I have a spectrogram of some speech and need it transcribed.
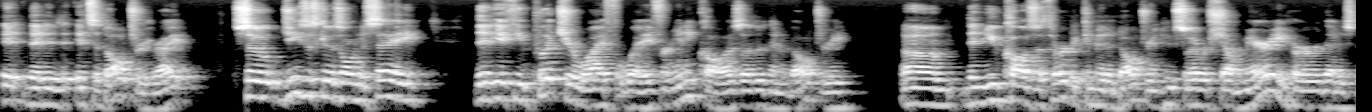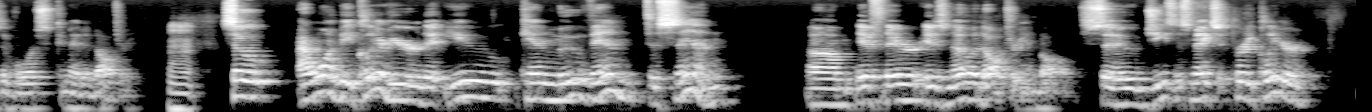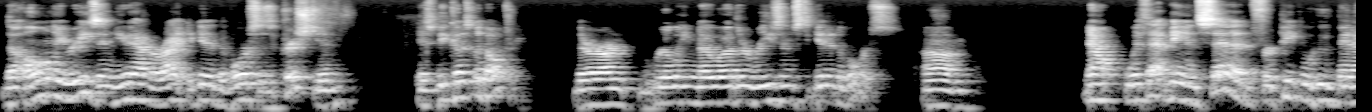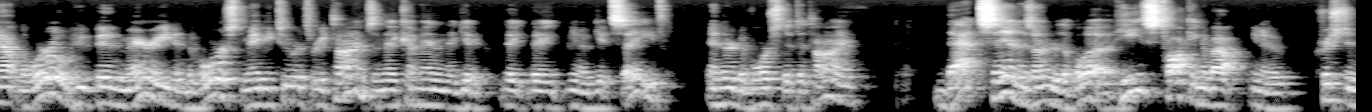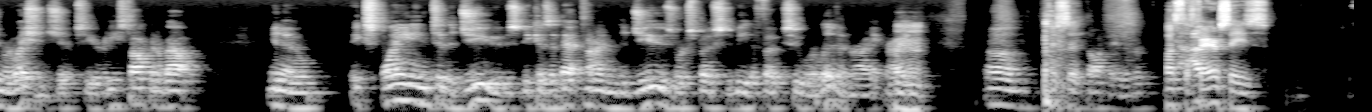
it, that it, it's adultery, right? So, Jesus goes on to say that if you put your wife away for any cause other than adultery, um, then you causeth her to commit adultery, and whosoever shall marry her that is divorced commit adultery. Mhm. So I want to be clear here that you can move into sin um, if there is no adultery involved. So Jesus makes it pretty clear the only reason you have a right to get a divorce as a Christian is because of adultery. There are really no other reasons to get a divorce. Um, now, with that being said, for people who've been out in the world, who've been married and divorced maybe two or three times, and they come in and they get they they you know get saved and they're divorced at the time, that sin is under the blood. He's talking about you know Christian relationships here. He's talking about you know explaining to the Jews because at that time the Jews were supposed to be the folks who were living right, right? Mhm. Um, Just they a- thought they were. What's the I- Pharisees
